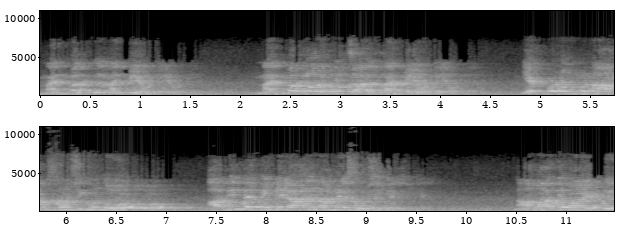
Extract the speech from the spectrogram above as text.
നന്മക്ക് നന്മയുണ്ട്. നന്മ പ്രവർത്തിച്ചാൽ നന്മയുണ്ട്. എപ്പോഴും നാം സൂക്ഷിക്കുന്നുവോ അതിന്റെ പിന്നിലാണ് നമ്മെ സൂക്ഷിക്കുന്നത് നാം ആദ്യമായിട്ട്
